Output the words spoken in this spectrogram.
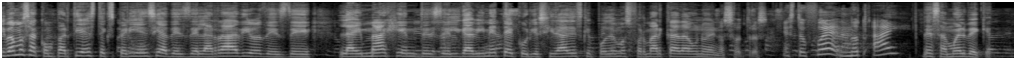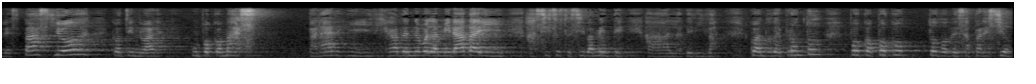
y vamos a compartir esta experiencia desde la radio, desde la imagen, desde el Gabinete de Curiosidades que podemos formar cada uno de nosotros. Esto fue Not I de Samuel Beckett. En el espacio, continuar un poco más parar y fijar de nuevo la mirada y así sucesivamente a la deriva. Cuando de pronto, poco a poco, todo desapareció.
